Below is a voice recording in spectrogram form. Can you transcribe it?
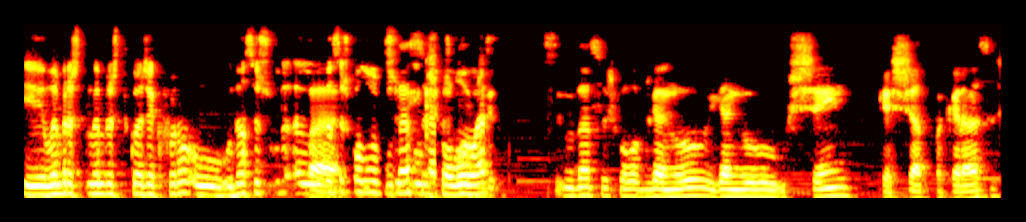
E lembras-te lembras de quais é que foram? O, o Danças, o, o Danças com Lobos. O Danças com o Lobos, o Danças com Lobos ganhou e ganhou o Shane, que é chato para caraças.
